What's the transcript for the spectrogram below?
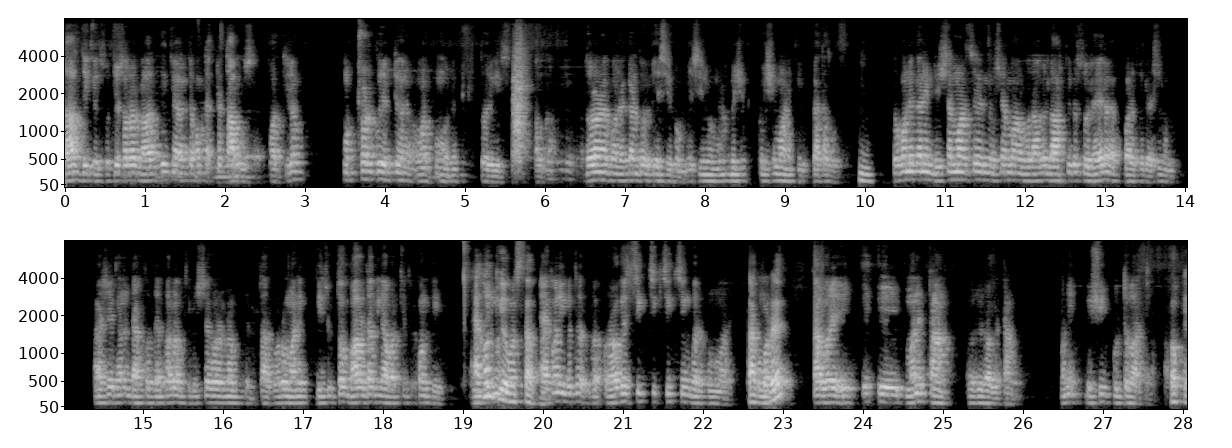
লাস্ট দিকে সূর্য সালের লাস্ট দিকে আমি তখন একটা টাবু পাচ্ছিলাম মোটর করে একটু আমার কোমরে ধরে গেছে। ধরানোর পর এখানে তো এসি কম বেশি বেশি বেশি মানে কি ব্যথা করছে তখন এখানে ইঞ্জেকশন মারছে ইঞ্জেকশন মারবার আমি লাস্ট থেকে চলে এলাম একবার চলে আসি। আর সেখানে ডাক্তার দেখালাম চিকিৎসা করলাম তারপরে মানে কিছু তো ভালো থাকলে আবার কিছুক্ষণ কি এখন কি অবস্থা? এখনই রগে চিক চিক চিক চিক করে কোন মারে। তারপরে? তারপরে মানে টান রগে টান। মানে বেশি ঘুরতে পারছে না। ওকে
